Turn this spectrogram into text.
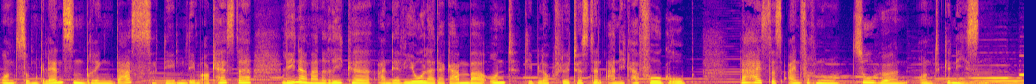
und zum Glänzen bringen das, neben dem Orchester, Lina Manrique an der Viola da Gamba und die Blockflötistin Annika Vogrub. Da heißt es einfach nur zuhören und genießen.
